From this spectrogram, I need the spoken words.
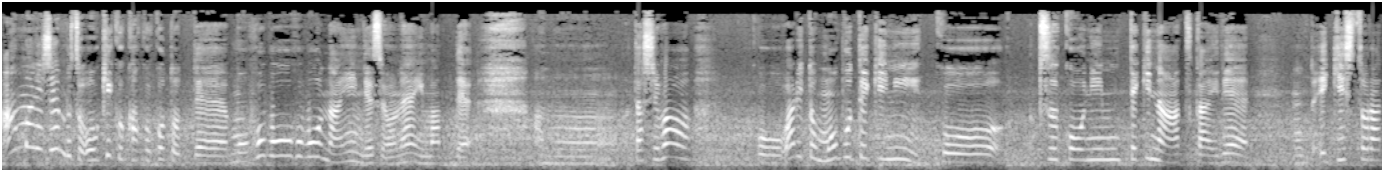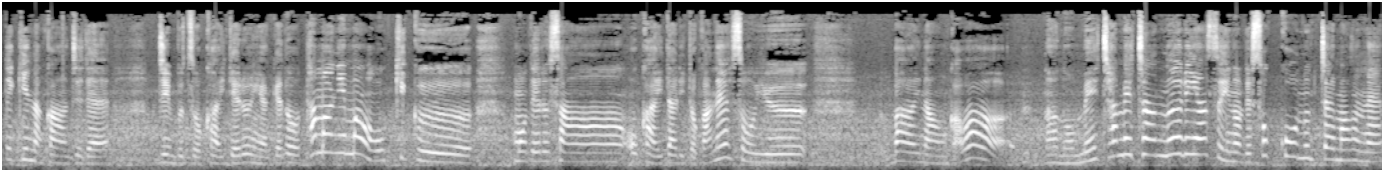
あんまり人物を大きく描くことってもうほぼほぼないんですよね今って、あのー、私はこう割とモブ的にこう通行人的な扱いで、うん、エキストラ的な感じで人物を描いてるんやけどたまにまあ大きくモデルさんを描いたりとかねそういう場合なんかはあのめちゃめちゃ塗りやすいので速攻塗っちゃいますね。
